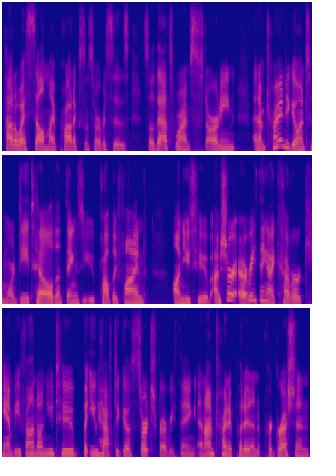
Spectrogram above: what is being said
How do I sell my products and services? So that's where I'm starting. And I'm trying to go into more detail than things that you probably find on YouTube. I'm sure everything I cover can be found on YouTube, but you have to go search for everything. And I'm trying to put it in a progression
